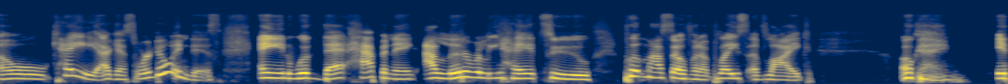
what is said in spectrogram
okay, I guess we're doing this. And with that happening, I literally had to put myself in a place of like, okay, if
